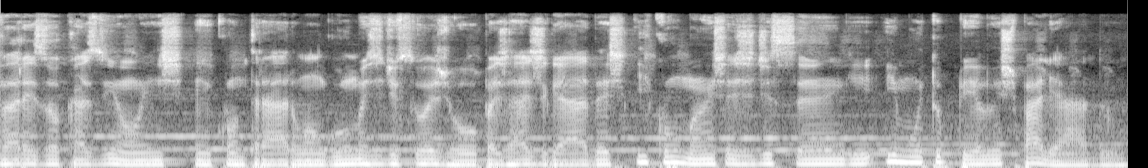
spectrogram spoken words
Várias ocasiões encontraram algumas de suas roupas rasgadas e com manchas de sangue e muito pelo espalhado.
